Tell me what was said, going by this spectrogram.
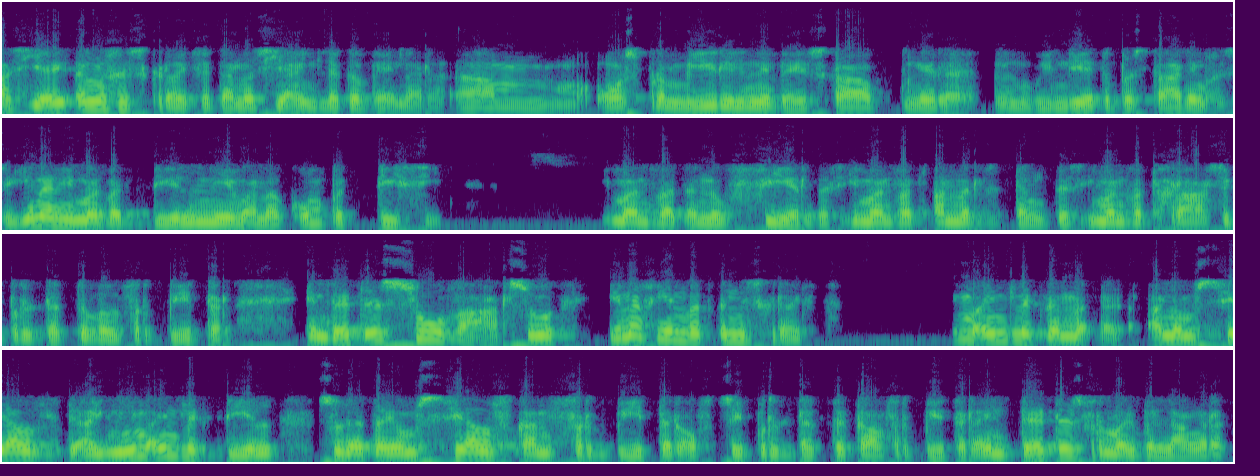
as jy ingeskryf het, dan is jy eintlik 'n wenner. Um ons premier hier in die Weskaap, meneer Windy het op 'n stadium gesê enigiemand wat deelneem aan 'n kompetisie, iemand wat innoveer, dis iemand wat anders dink, dis iemand wat graag sy produkte wil verbeter. En dit is so waar. So enigiemand wat inskryf, neem eintlik dan eh, aan homself hy neem eintlik deel sodat hy homself kan verbeter of sy produkte kan verbeter en dit is vir my belangrik.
